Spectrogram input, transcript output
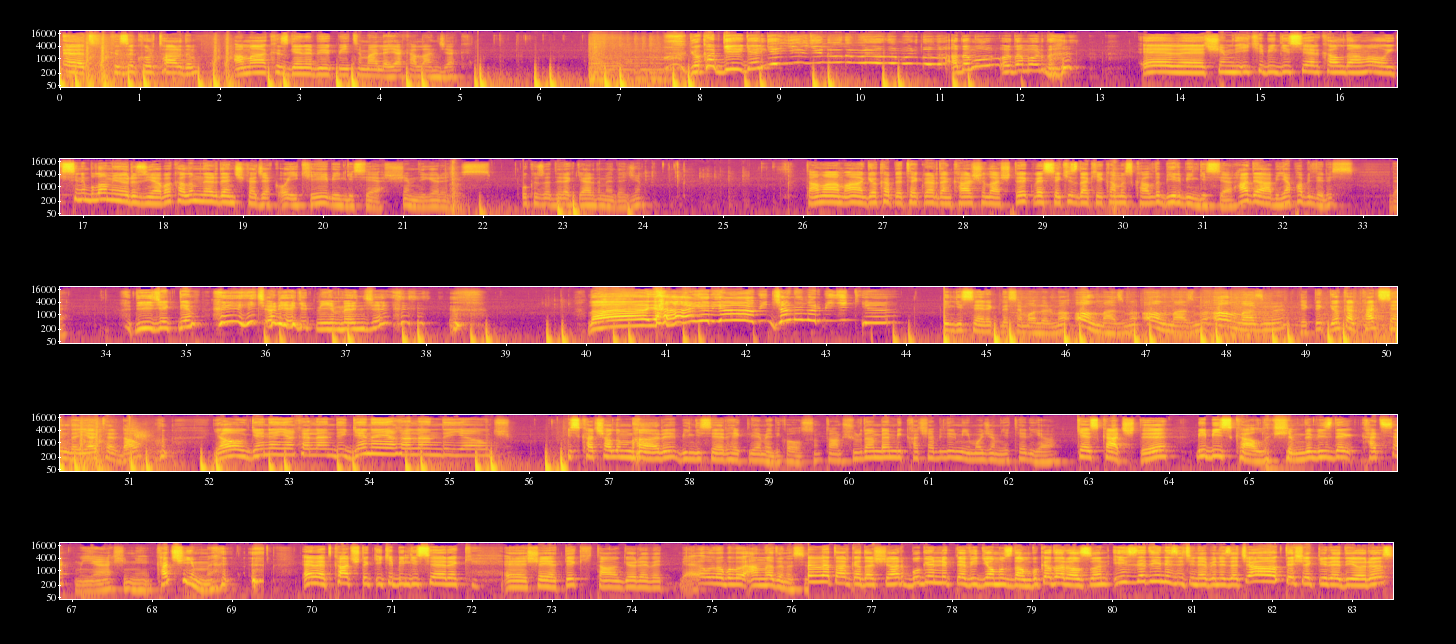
Evet, kızı kurtardım. Ama kız gene büyük bir ihtimalle yakalanacak. Gökalp gel gel gel gel gel oğlum adam orada. Adam o adam orada. evet şimdi iki bilgisayar kaldı ama o ikisini bulamıyoruz ya. Bakalım nereden çıkacak o iki bilgisayar. Şimdi göreceğiz. Bu kıza direkt yardım edeceğim. Tamam aa Gökap'la tekrardan karşılaştık ve 8 dakikamız kaldı bir bilgisayar. Hadi abi yapabiliriz. De. Diyecektim. Hiç oraya gitmeyeyim bence. La ya hayır ya bir canavar bir git ya. Bilgisayar eklesem olur mu? Olmaz mı? Olmaz mı? Olmaz mı? Diyecektik Gökalp kaç sende yeter dav. ya gene yakalandı gene yakalandı ya. Biz kaçalım bari. Bilgisayarı hackleyemedik olsun. Tamam şuradan ben bir kaçabilir miyim hocam yeter ya. Kes kaçtı. Bir biz kaldık şimdi. Biz de kaçsak mı ya şimdi? Kaçayım mı? evet kaçtık. iki bilgisayar e, şey ettik. Tamam görev et. Anladınız. Evet arkadaşlar bugünlük de videomuzdan bu kadar olsun. İzlediğiniz için hepinize çok teşekkür ediyoruz.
